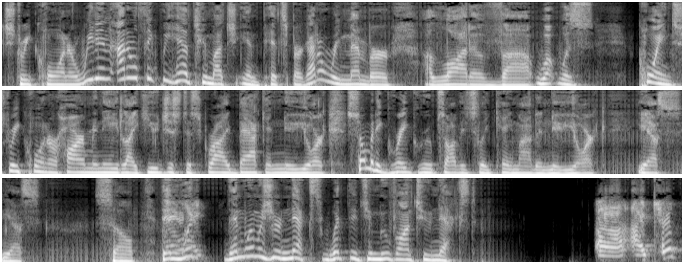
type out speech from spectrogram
street corner. We didn't. I don't think we had too much in Pittsburgh. I don't remember a lot of uh, what was coined street corner harmony, like you just described back in New York. So many great groups obviously came out of New York. Yes, yes. So then, what? Then when was your next? What did you move on to next? Uh, I took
